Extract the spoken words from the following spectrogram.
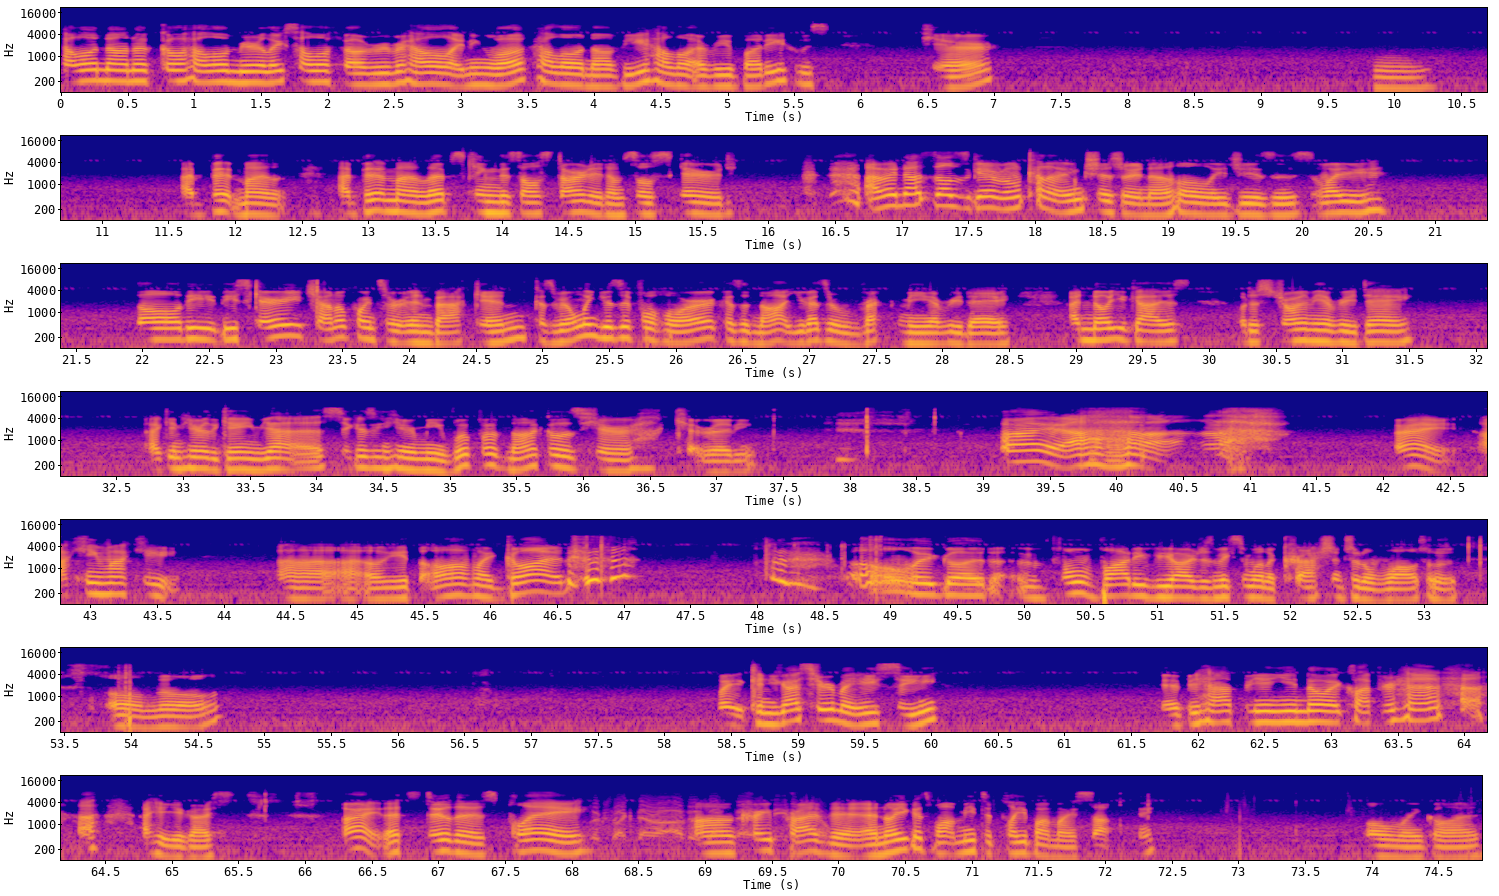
Hello Nanako, hello Miralex, hello Fell River, hello Lightning Wolf, hello Navi, hello everybody who's here. Hmm. I bit my I bit my lips King. this all started. I'm so scared. I mean not so scared, but I'm kinda anxious right now. Holy Jesus. Why you So the the scary channel points are in back in because we only use it for horror. Because if not, you guys will wreck me every day. I know you guys will destroy me every day. I can hear the game. Yes, you guys can hear me. Whoop whoop. Nanako is here. Get ready. Alright. Alright. Akimaki. Uh, I'll the, oh my god. oh my god. Full body VR just makes me want to crash into the wall. To, oh no. Wait, can you guys hear my AC? and be happy and you know it, clap your hand. I hear you guys. Alright, let's do this. Play like um, create private. I know you guys want me to play by myself. Eh? Oh my god.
